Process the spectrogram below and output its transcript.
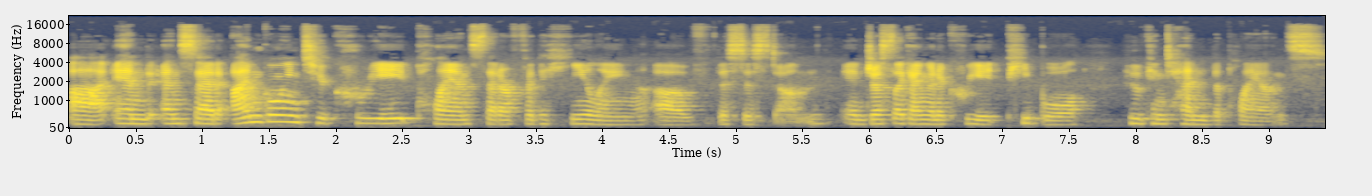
uh, and and said, I'm going to create plants that are for the healing of the system, and just like I'm going to create people who can tend the plants.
